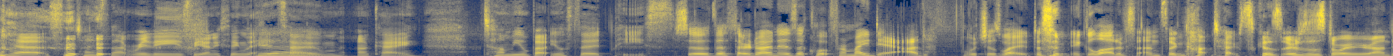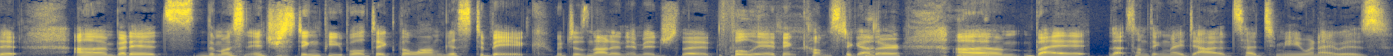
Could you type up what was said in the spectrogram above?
Yeah. Sometimes that really is the only thing that hits Yeah. home. Okay. Tell me about your third piece. So the third one is a quote from my dad, which is why it doesn't make a lot of sense in context because there's a story around it. Um, but it's the most interesting people take the longest to bake, which is not an image that fully I think comes together. um, but that's something my dad said to me when I was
